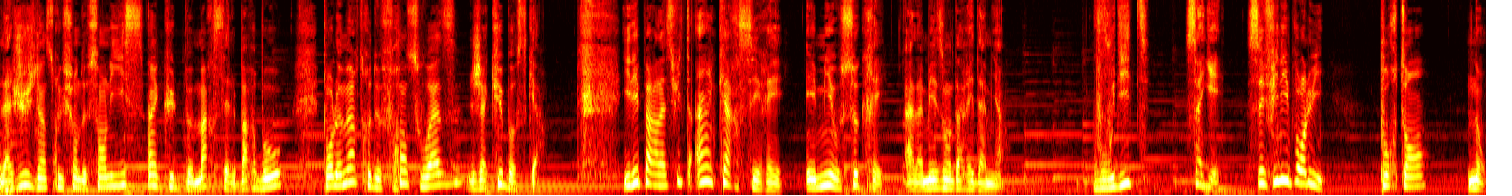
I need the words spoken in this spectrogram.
La juge d'instruction de Senlis inculpe Marcel Barbeau pour le meurtre de Françoise Jakubowska. Il est par la suite incarcéré et mis au secret à la maison d'arrêt d'Amiens. Vous vous dites, ça y est, c'est fini pour lui. Pourtant, non.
